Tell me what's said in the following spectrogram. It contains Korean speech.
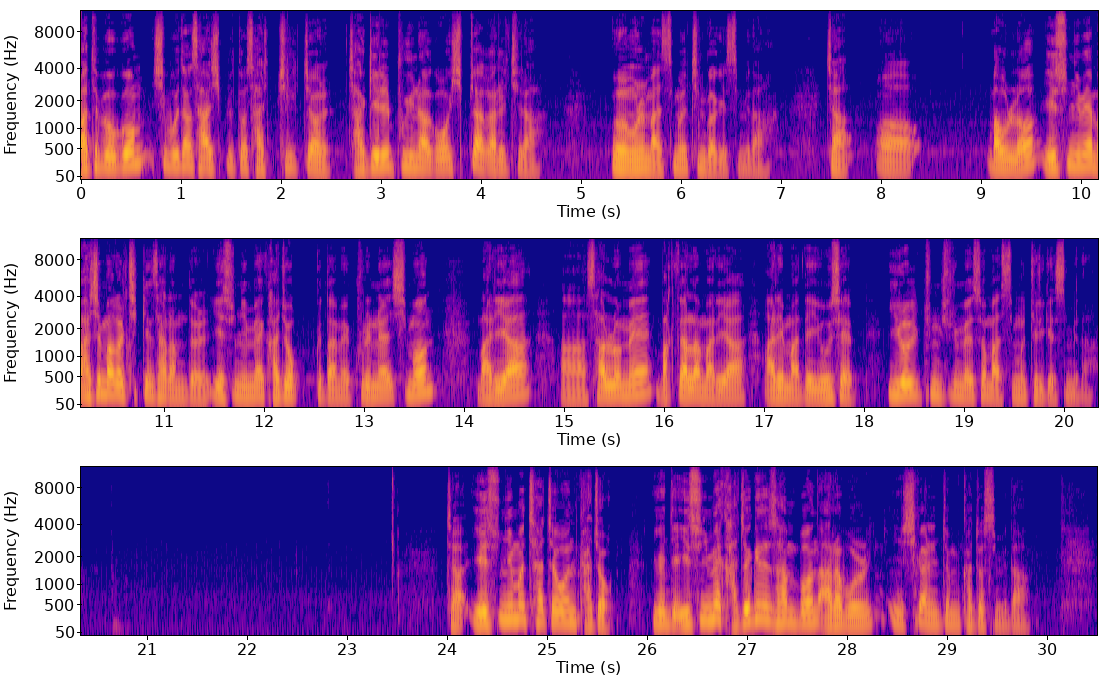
마태복음 15장 40부터 47절 자기를 부인하고 십자가를 지라 오늘 말씀을 증거하겠습니다. 자, 어, 아울러 예수님의 마지막을 지킨 사람들, 예수님의 가족, 그 다음에 구레네 시몬, 마리아, 아, 살로메, 막달라 마리아, 아리마데 요셉 이를 중심해서 말씀을 드리겠습니다. 자, 예수님은 찾아온 가족. 이건 이제 예수님의 가족에 대해서 한번 알아볼 시간을 좀 가졌습니다.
